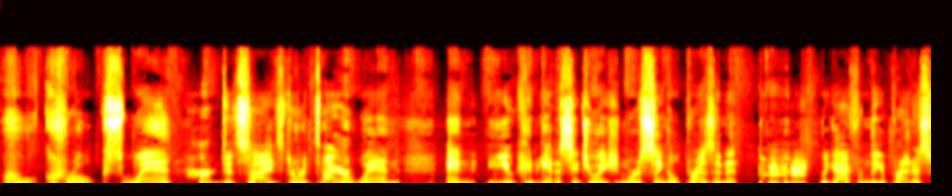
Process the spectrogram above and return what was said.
who croaks when or decides to retire when. And you could get a situation where a single president, the guy from The Apprentice,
